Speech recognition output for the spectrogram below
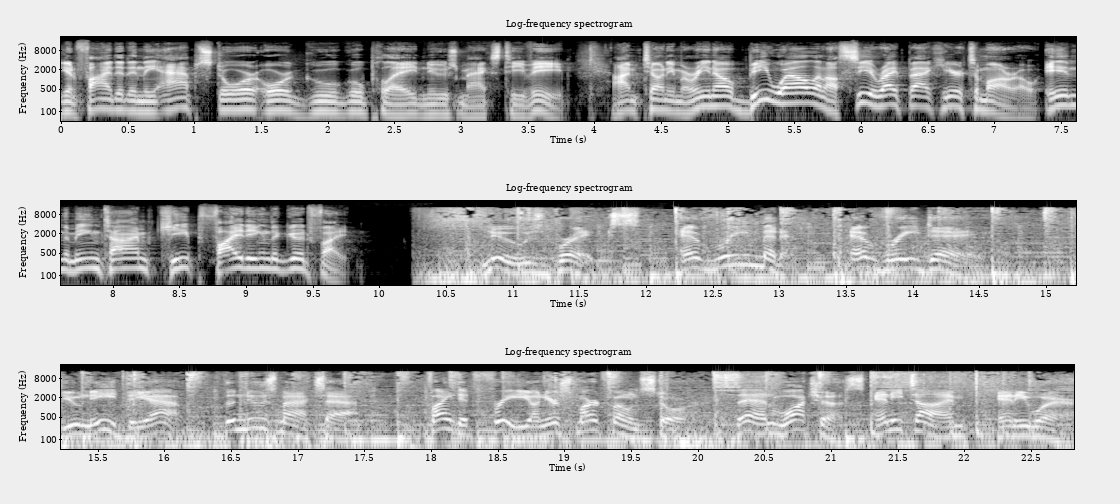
You can find it in the App Store or Google Play Newsmax TV. I'm Tony Marino. Be well, and I'll see you right back here tomorrow. In the meantime, keep fighting the good fight. News breaks every minute, every day. You need the app, the Newsmax app. Find it free on your smartphone store. Then watch us anytime, anywhere.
